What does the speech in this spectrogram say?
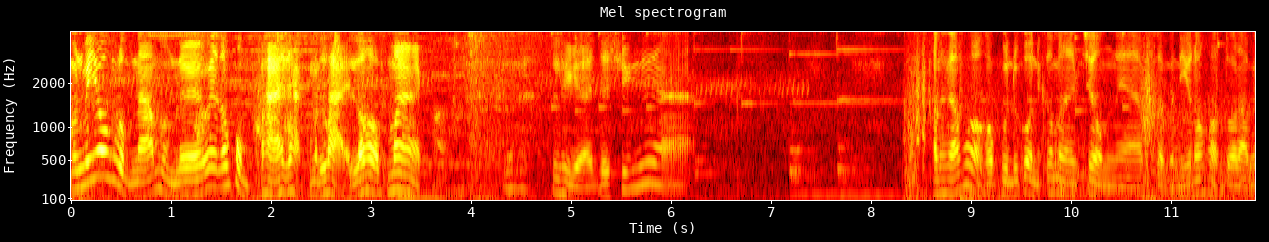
มันไม่โยกหลบน้ำผมเลยเว้ย แล้วผมปาจากมันหลายรอบมาก เหลือจะเชื่อ เอาละครับขอขอบคุณทุกคนที่เข้ามาชมนะครับสำหรับวันนี้ต้องขอตัวลาไป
